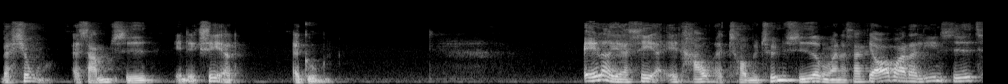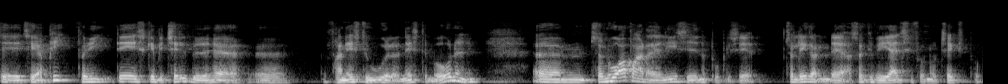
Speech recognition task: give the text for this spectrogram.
versioner af samme side indekseret af Google. Eller jeg ser et hav af tomme tynde sider, hvor man har sagt, jeg opretter lige en side til terapi, fordi det skal vi tilbyde her øh, fra næste uge eller næste måned. Ikke? Øhm, så nu opretter jeg lige siden og publicerer den. Så ligger den der, og så kan vi altid få noget tekst på.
